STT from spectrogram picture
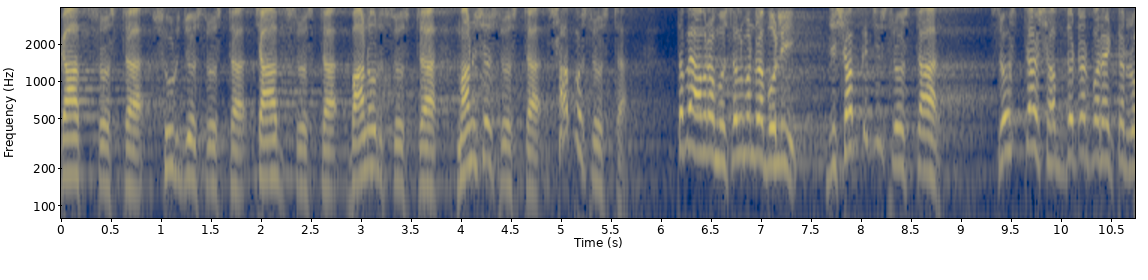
গাছ স্রষ্টা, সূর্য স্রষ্টা, চাঁদ স্রষ্টা, বানর স্রষ্টা, মানুষের স্রষ্টা, সাপও স্রষ্টা। তবে আমরা মুসলমানরা বলি যে সবকিছু স্রষ্টার। স্রষ্টা শব্দটার পরে একটা র।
